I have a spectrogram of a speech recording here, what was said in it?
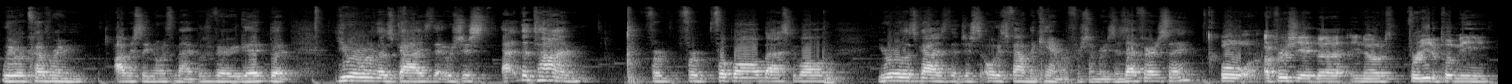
we were covering obviously North Mac was very good, but you were one of those guys that was just at the time for for football, basketball. You were one of those guys that just always found the camera for some reason. Is that fair to say? Well, appreciate that. You know, for you to put me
